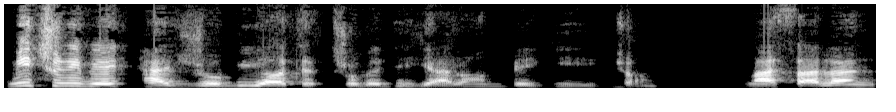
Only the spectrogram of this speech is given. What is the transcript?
می‌تونی بیای تجربیاتت رو به دیگران بگی چون مثلا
